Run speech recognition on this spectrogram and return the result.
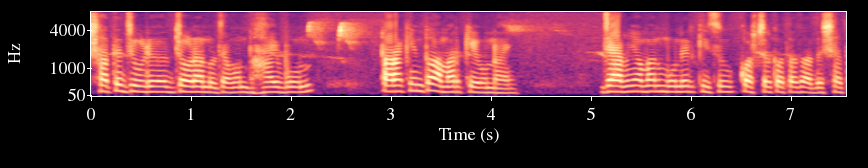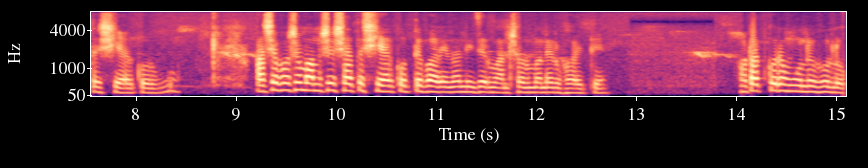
সাথে জড়ে, জড়ানো যেমন ভাই বোন, তারা কিন্তু আমার কেউ নাই, যে আমি আমার মনের কিছু কষ্টের কথা তাদের সাথে শেয়ার করব। আশেপাশে মানুষের সাথে শেয়ার করতে পারে না নিজের মান সম্মানের ভয়তে হঠাৎ করে মনে হলো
